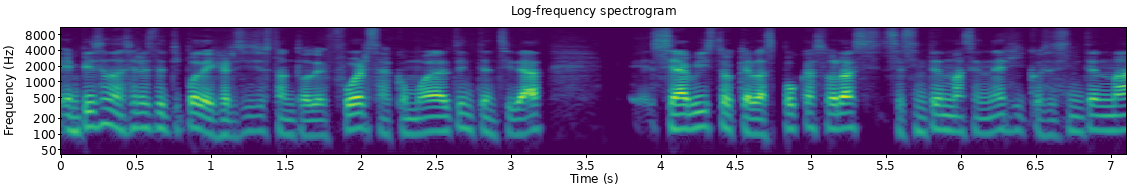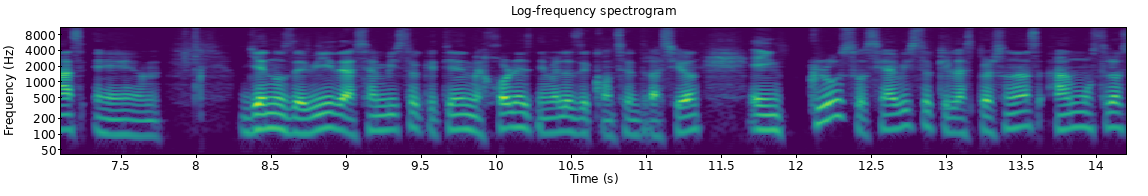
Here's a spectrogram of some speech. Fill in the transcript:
empiezan a hacer este tipo de ejercicios tanto de fuerza como de alta intensidad, se ha visto que a las pocas horas se sienten más enérgicos, se sienten más em, llenos de vida, se han visto que tienen mejores niveles de concentración e incluso se ha visto que las personas han mostrado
